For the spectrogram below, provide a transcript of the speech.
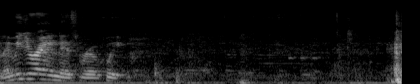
Let me drain this real quick. All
